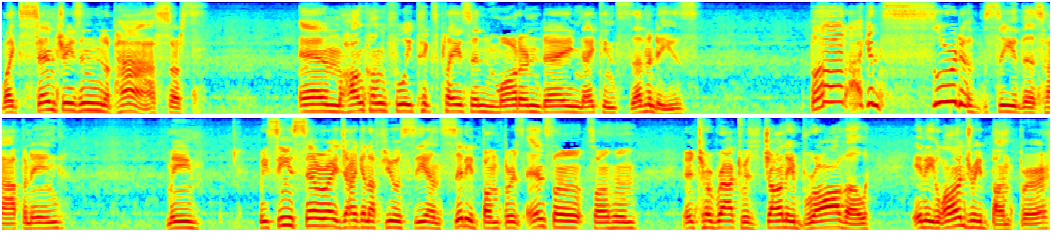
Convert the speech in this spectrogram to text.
like centuries in the past, or and Hong Kong Phooey takes place in modern day 1970s. But I can sort of see this happening. I mean, we've seen Samurai Jack in a few CN City bumpers and saw, saw him interact with Johnny Bravo in a laundry bumper.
